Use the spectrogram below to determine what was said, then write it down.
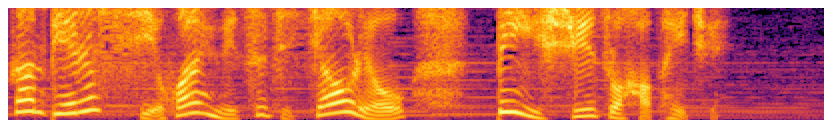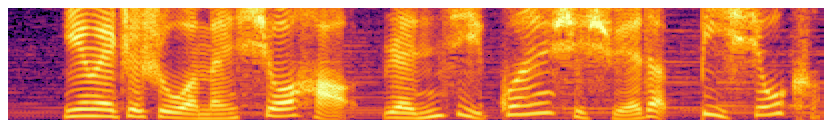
让别人喜欢与自己交流，必须做好配角，因为这是我们修好人际关系学的必修课。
